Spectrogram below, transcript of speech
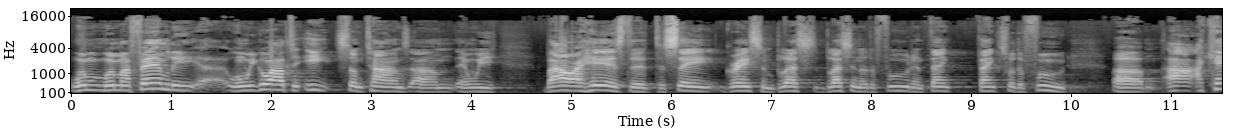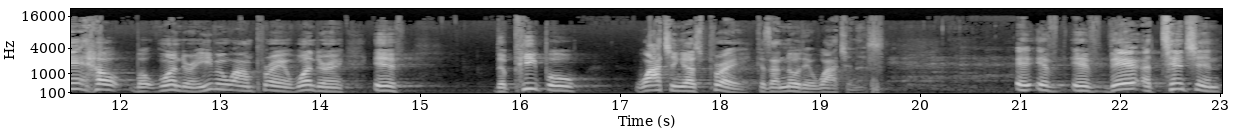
when, when my family, uh, when we go out to eat sometimes um, and we bow our heads to, to say grace and bless, blessing of the food and thank, thanks for the food, um, I, I can't help but wondering, even while I'm praying, wondering if the people watching us pray, because I know they're watching us, if, if their attention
